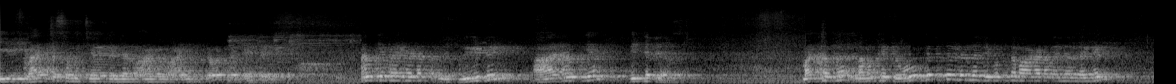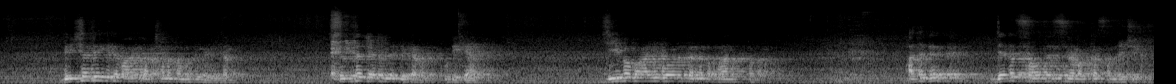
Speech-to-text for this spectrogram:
ഈ ഫ്ലാറ്റ് സമുച്ചയത്തിന്റെ ഭാഗമായി ഗവൺമെന്റ് ഏറ്റെടുക്കും. ആരോഗ്യമായിട്ടുള്ള വീട് ആരോഗ്യം വിദ്യാഭ്യാസം. മറ്റൊന്ന് നമുക്ക് രോഗത്തിൽ നിന്ന് വിമുക്തമാകണമെന്നുണ്ടെങ്കിൽ വിഷരഹിതമായ ഭക്ഷണം നമുക്ക് കഴിക്കണം ശുദ്ധജലം ലഭിക്കണം കുടിക്കാൻ ജീവവായു പോലെ തന്നെ പ്രധാനപ്പെട്ടതാണ്. അതിന് ജലസ്രോതസ്സുകളൊക്കെ സംരക്ഷിക്കണം.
